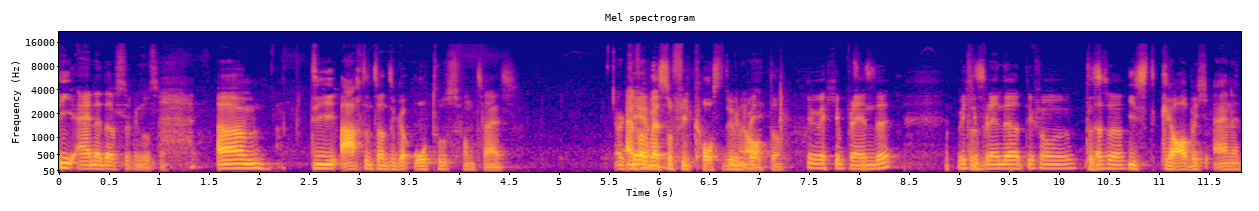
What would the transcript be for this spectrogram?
die eine darfst du benutzen. Ähm, die 28er Otus von Zeiss. Okay. Einfach weil es so viel kostet Mit ein Auto. Welche Blende? Welche das- Blende hat die vom. Das also, ist, glaube ich, eine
